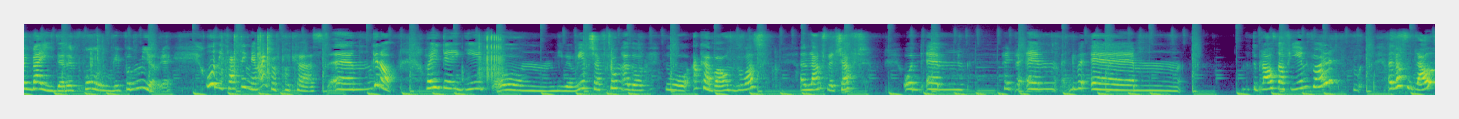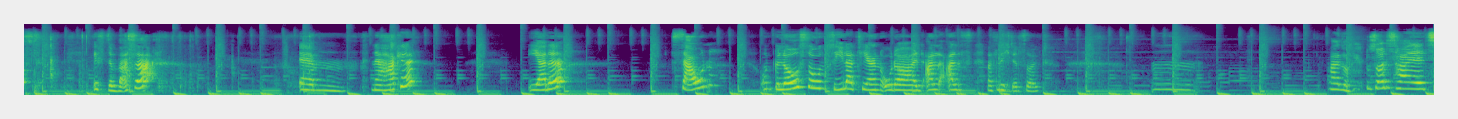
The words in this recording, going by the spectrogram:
einer weiteren Folge von mir. Und ich Crafting, der Minecraft Podcast. Ähm, genau. Heute geht es um die Bewirtschaftung, also so Ackerbau und sowas. Also Landwirtschaft. Und, ähm, halt, ähm, du, ähm, du brauchst auf jeden Fall, also was du brauchst, ist Wasser, ähm, eine Hacke, Erde, Zaun und Glowstone, Seelaternen oder halt all, alles, was Licht erzeugt. Mm. Also, du solltest halt.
